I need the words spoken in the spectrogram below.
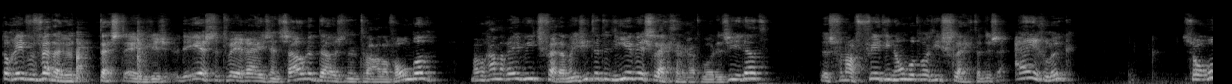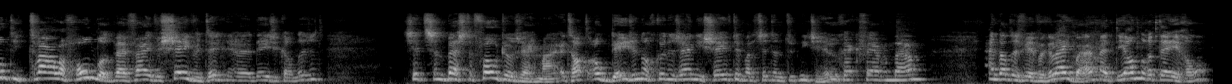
Toch even verder testen eventjes. De eerste twee rijen zijn hetzelfde, 1000 en 1200. Maar we gaan nog even iets verder. Maar je ziet dat het hier weer slechter gaat worden. Zie je dat? Dus vanaf 1400 wordt hij slechter. Dus eigenlijk, zo rond die 1200 bij 75, eh, deze kant is het, zit zijn beste foto, zeg maar. Het had ook deze nog kunnen zijn, die 70, maar dat zit er natuurlijk niet zo heel gek ver vandaan. En dat is weer vergelijkbaar met die andere tegel,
